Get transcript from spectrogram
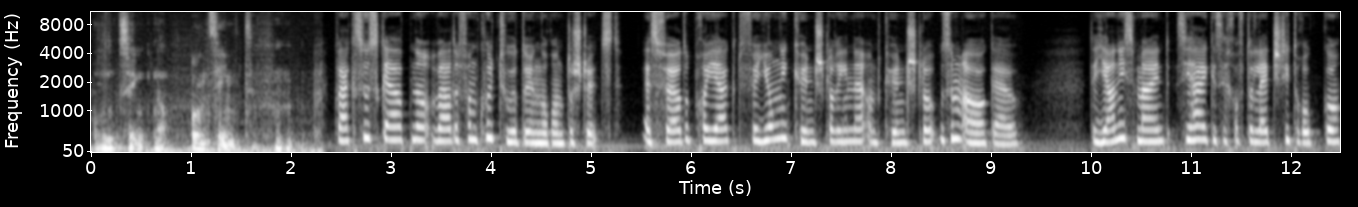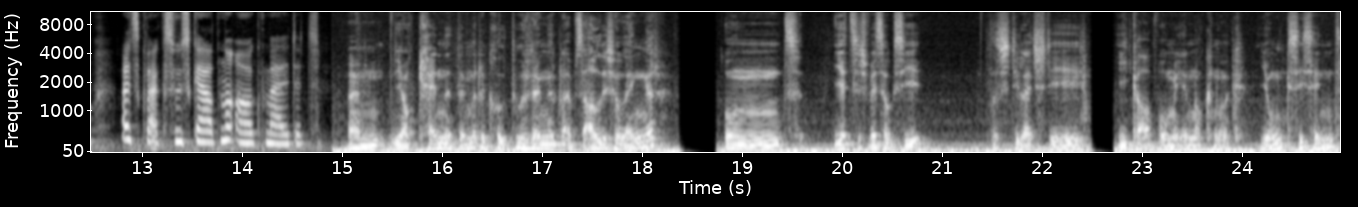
Und singt noch. Und singt. Gewächshausgärtner werden vom Kulturdünger unterstützt. Ein Förderprojekt für junge Künstlerinnen und Künstler aus dem Aargau. Der Janis meint, sie haben sich auf der letzten Drucker als Gewächshausgärtner angemeldet. Ähm, ja, kennen immer den Kulturdünger, glaube ich, alle schon länger. Und jetzt war es so, gewesen, das ist die letzte Eingabe, wo wir noch genug jung sind.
